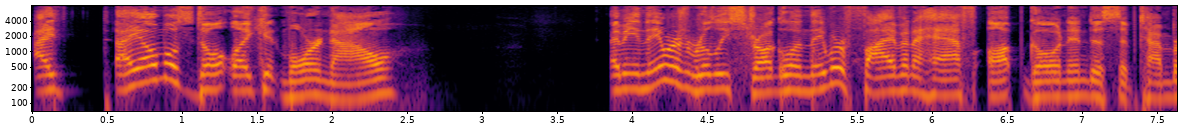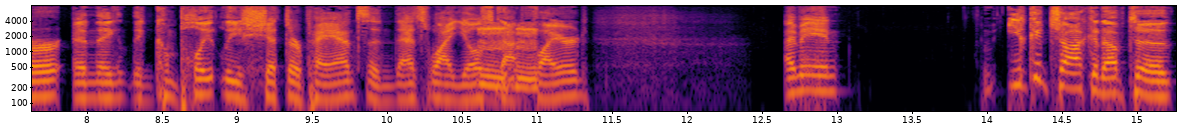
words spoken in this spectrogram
I I almost don't like it more now. I mean, they were really struggling. They were five and a half up going into September, and they, they completely shit their pants, and that's why Yost got mm-hmm. fired. I mean, you could chalk it up to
